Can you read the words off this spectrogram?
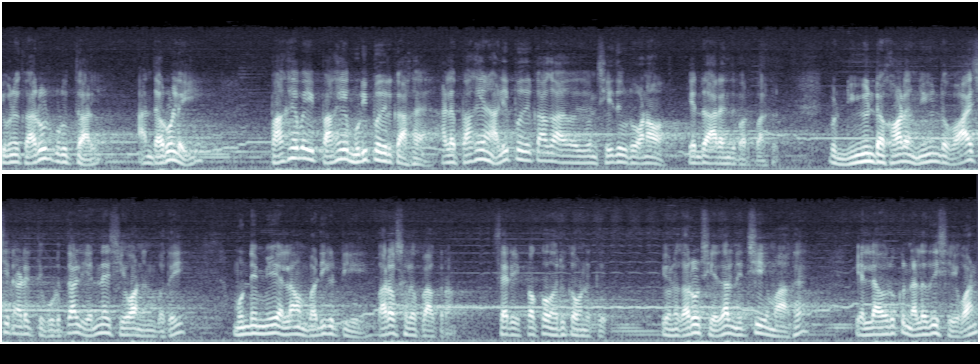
இவனுக்கு அருள் கொடுத்தால் அந்த அருளை பகைவை பகையை முடிப்பதற்காக அல்லது பகையை அழிப்பதற்காக இவன் செய்து விடுவானோ என்று ஆராய்ந்து பார்ப்பார்கள். இப்போ நீண்ட காலம் நீண்ட வாசி நடத்தி கொடுத்தால் என்ன செய்வான் என்பதை முன்னமே எல்லாம் வடிகட்டி வர சொல்ல பார்க்குறான். சரி பக்கம் இருக்கு அவனுக்கு. இவனுக்கு அருள் செய்தால் நிச்சயமாக எல்லாருக்கும் நல்லது செய்வான்.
